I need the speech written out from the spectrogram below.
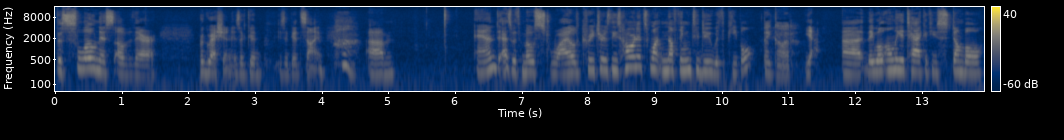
the slowness of their progression is a good is a good sign. Um, and as with most wild creatures, these hornets want nothing to do with people. Thank God. Yeah, uh, they will only attack if you stumble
